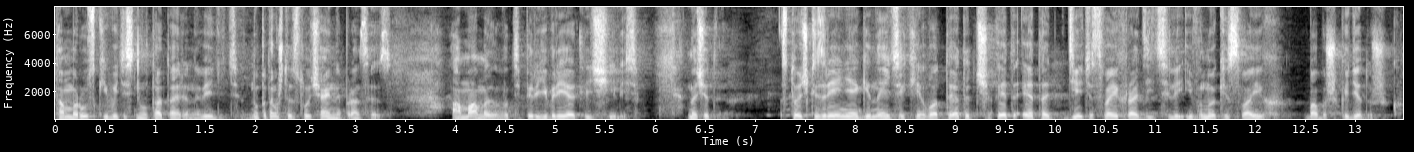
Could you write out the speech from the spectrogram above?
там русский вытеснил татарина, видите? Ну, потому что это случайный процесс. А мамы, вот теперь евреи отличились. Значит, с точки зрения генетики, вот это, это, это дети своих родителей и внуки своих бабушек и дедушек.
